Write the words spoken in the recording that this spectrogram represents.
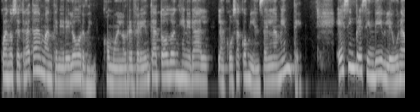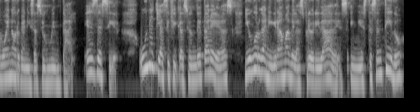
cuando se trata de mantener el orden, como en lo referente a todo en general, la cosa comienza en la mente. Es imprescindible una buena organización mental, es decir, una clasificación de tareas y un organigrama de las prioridades. En este sentido,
